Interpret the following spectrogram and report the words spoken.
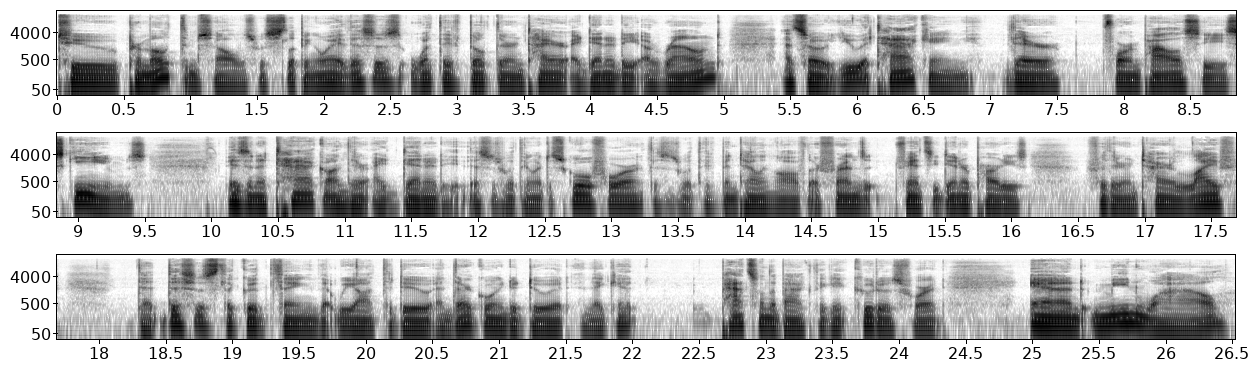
to promote themselves was slipping away. This is what they've built their entire identity around. And so you attacking their foreign policy schemes is an attack on their identity. This is what they went to school for. This is what they've been telling all of their friends at fancy dinner parties for their entire life that this is the good thing that we ought to do, and they're going to do it, and they get pats on the back, they get kudos for it. And meanwhile,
